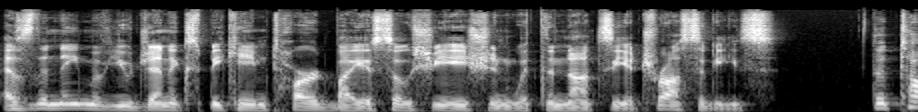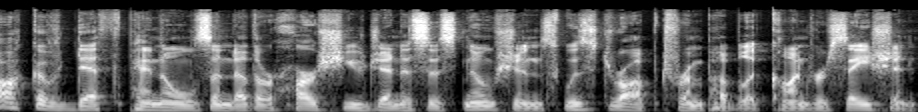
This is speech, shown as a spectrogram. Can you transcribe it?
as the name of eugenics became tarred by association with the Nazi atrocities, the talk of death panels and other harsh eugenicist notions was dropped from public conversation.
